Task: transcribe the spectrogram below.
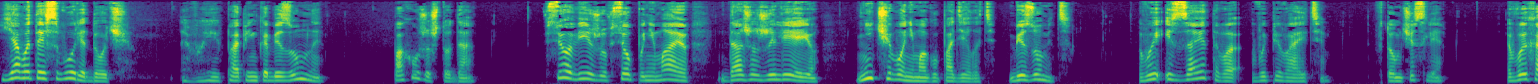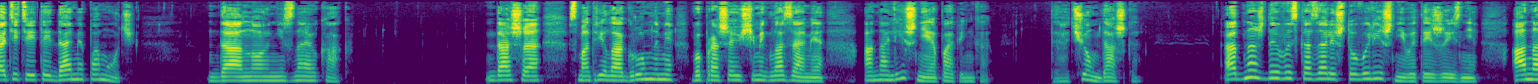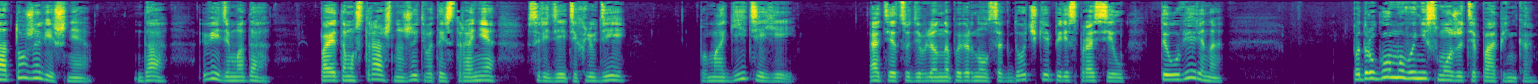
Я в этой своре, дочь. Вы, папенька, безумны? Похоже, что да. Все вижу, все понимаю, даже жалею. Ничего не могу поделать. Безумец. Вы из-за этого выпиваете, в том числе. Вы хотите этой даме помочь. Да, но не знаю как. Даша смотрела огромными, вопрошающими глазами. «Она лишняя, папенька?» «Ты о чем, Дашка?» «Однажды вы сказали, что вы лишний в этой жизни. Она тоже лишняя?» «Да, видимо, да. Поэтому страшно жить в этой стране среди этих людей. Помогите ей». Отец удивленно повернулся к дочке, переспросил. «Ты уверена?» «По-другому вы не сможете, папенька».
